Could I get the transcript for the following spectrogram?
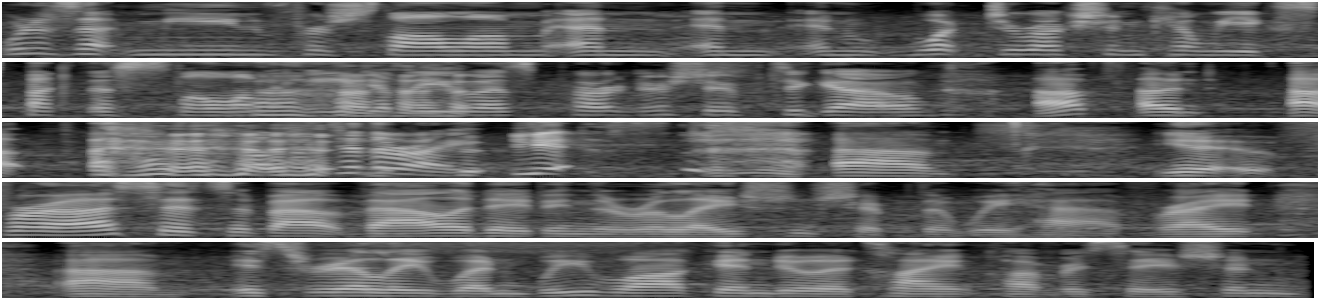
What does that mean for Slalom and, and, and what direction can we expect the Slalom AWS partnership to go? Up and up. Up and to the right. yes. Um, you know, for us, it's about validating the relationship that we have, right? Um, it's really when we walk into a client conversation,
